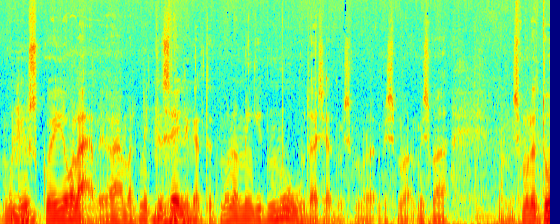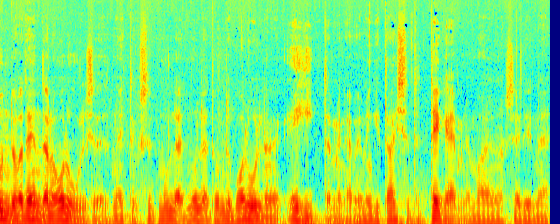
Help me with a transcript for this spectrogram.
mul mm. justkui ei ole või vähemalt mitte mhm. selgelt, et mul on mingid muud asjad, mis mulle, mis ma, mis ma noh, mis mulle tunduvad endale olulised, näiteks et mulle, mulle tundub oluline ehitamine või mingite asjade tegemine, ma olen noh, selline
